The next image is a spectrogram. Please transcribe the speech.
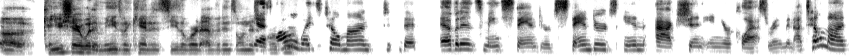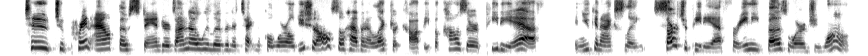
Uh, can you share what it means when candidates see the word evidence on their yes, I always tell mine that evidence means standards, standards in action in your classroom. And I tell mine to to print out those standards. I know we live in a technical world. You should also have an electric copy because they're a PDF and you can actually search a PDF for any buzzwords you want.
